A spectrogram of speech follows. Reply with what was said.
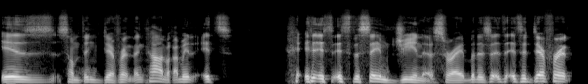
is something different than comic. I mean, it's it's it's the same genus, right? But it's it's it's a different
